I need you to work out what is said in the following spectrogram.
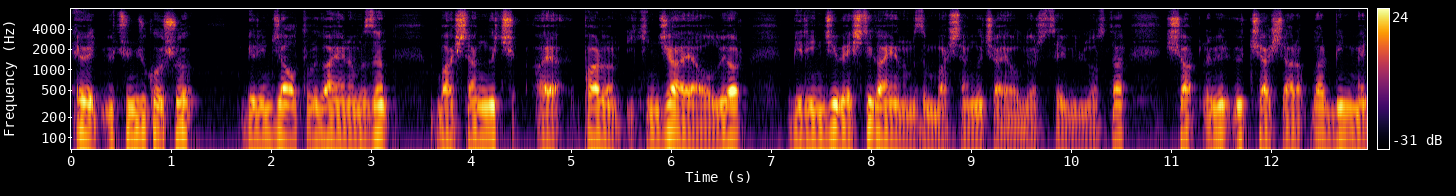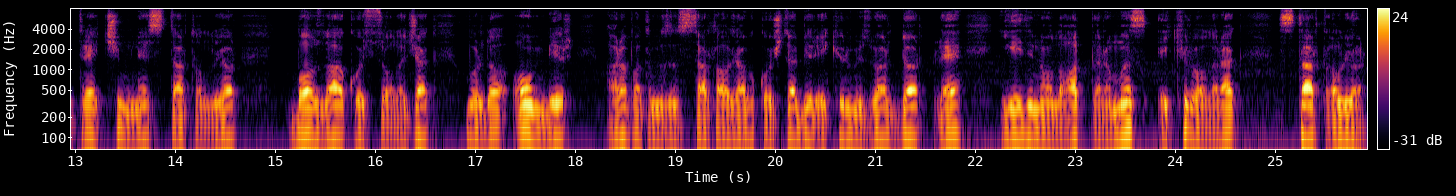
Evet üçüncü koşu birinci altılı ganyanımızın başlangıç aya, pardon ikinci ayağı oluyor. Birinci beşli ganyanımızın başlangıç ayağı oluyor sevgili dostlar. Şartlı bir 3 yaşlı Araplar 1000 metre çimle start alıyor. Bozdağ koşusu olacak. Burada 11 Arap atımızın start alacağı bu koşuda bir ekürümüz var. 4 ile 7 nolu atlarımız ekür olarak start alıyor.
